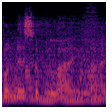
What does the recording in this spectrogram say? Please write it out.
The of life.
